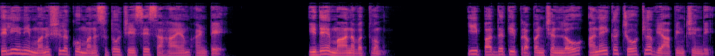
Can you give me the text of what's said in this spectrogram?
తెలియని మనుషులకు మనసుతో చేసే సహాయం అంటే ఇదే మానవత్వం. ఈ పద్ధతి ప్రపంచంలో అనేక చోట్ల వ్యాపించింది.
